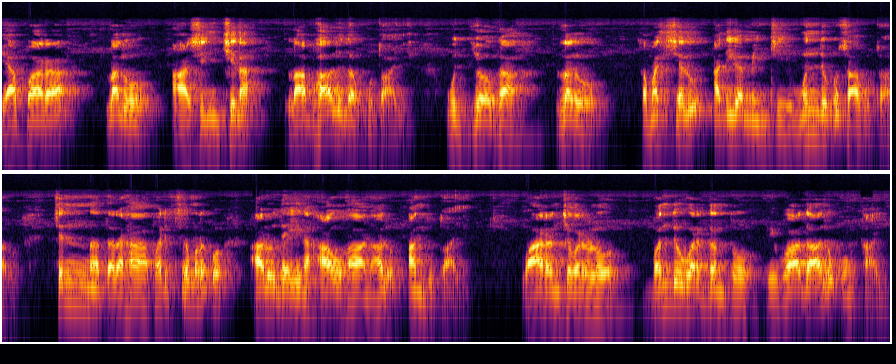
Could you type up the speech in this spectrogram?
వ్యాపారాలలో ఆశించిన లాభాలు దక్కుతాయి. ఉద్యోగాలలో సమస్యలు అధిగమించి ముందుకు సాగుతారు. చిన్న తరహా పరిశ్రమలకు అరుదైన ఆహ్వానాలు అందుతాయి. వారం చివరలో బంధువర్గంతో వివాదాలు ఉంటాయి.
